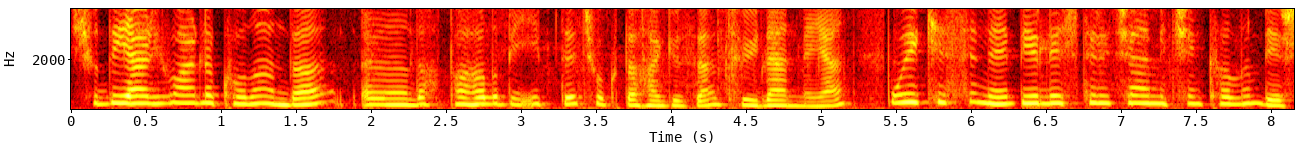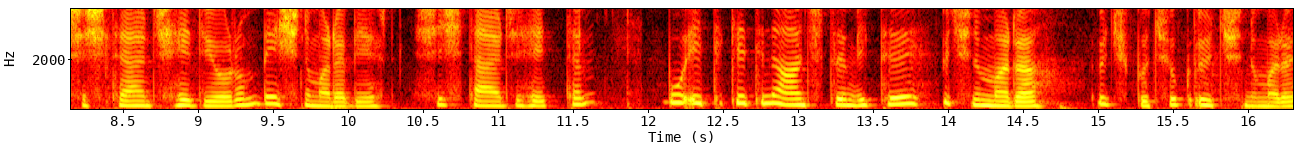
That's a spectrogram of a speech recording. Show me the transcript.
Şu diğer yuvarlak olan da e, daha pahalı bir ip de çok daha güzel, tüylenmeyen. Bu ikisini birleştireceğim için kalın bir şiş tercih ediyorum. 5 numara bir şiş tercih ettim. Bu etiketini açtığım ipi 3 numara, 3,5 3 numara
